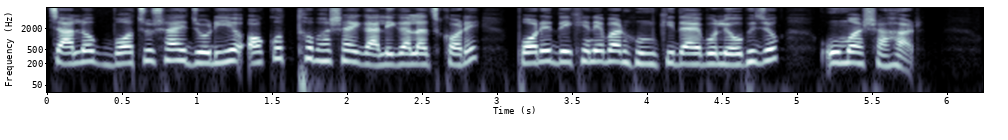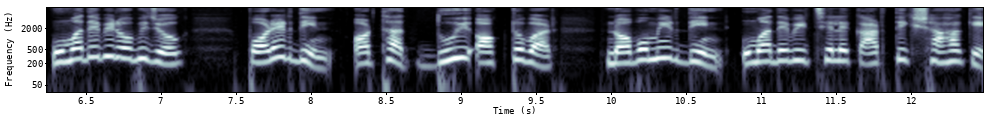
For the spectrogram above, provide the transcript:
চালক বচসায় জড়িয়ে অকথ্য ভাষায় গালিগালাজ করে, পরে দেখে নেবার হুমকি দেয় বলে অভিযোগ উমা সাহার। উমাদেবীর অভিযোগ, পরের দিন, অর্থাৎ দুই অক্টোবর, নবমীর দিন, উমাদেবীর ছেলে কার্তিক সাহাকে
